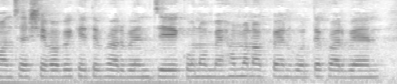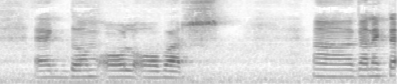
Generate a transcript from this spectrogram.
মন চায় সেভাবে খেতে পারবেন, যে কোনো মেহমান আপ্যায়ন করতে পারবেন, একদম অল ওভার গান একটা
